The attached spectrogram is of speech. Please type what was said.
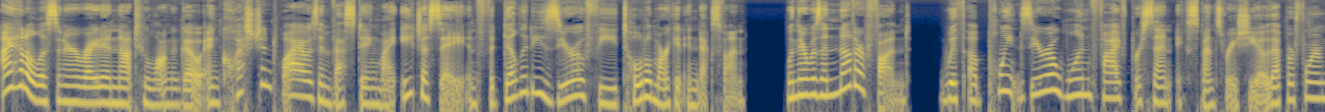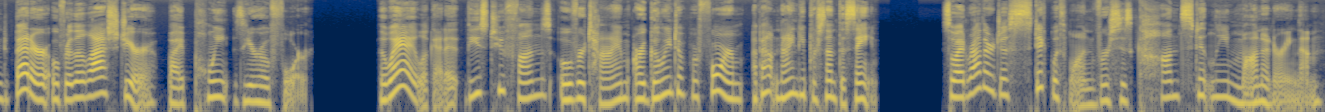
I had a listener write in not too long ago and questioned why I was investing my HSA in Fidelity Zero Fee Total Market Index Fund when there was another fund with a 0.015% expense ratio that performed better over the last year by 0.04. The way I look at it, these two funds over time are going to perform about 90% the same. So I'd rather just stick with one versus constantly monitoring them.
